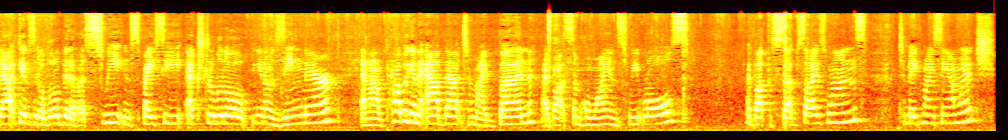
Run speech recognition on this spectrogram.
that gives it a little bit of a sweet and spicy, extra little, you know, zing there. And I'm probably going to add that to my bun. I bought some Hawaiian sweet rolls. I bought the sub-size ones to make my sandwich.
